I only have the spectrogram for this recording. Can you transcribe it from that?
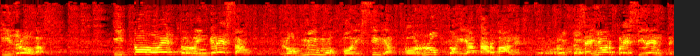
y drogas. Y todo esto lo ingresan los mismos policías corruptos y atarbanes. Señor presidente,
